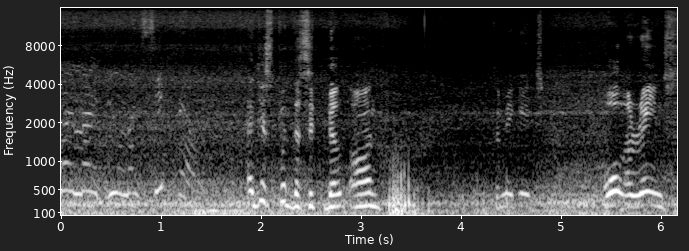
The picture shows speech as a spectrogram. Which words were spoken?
Why am I doing my seatbelt? I just put the seat belt on to make it all arranged.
